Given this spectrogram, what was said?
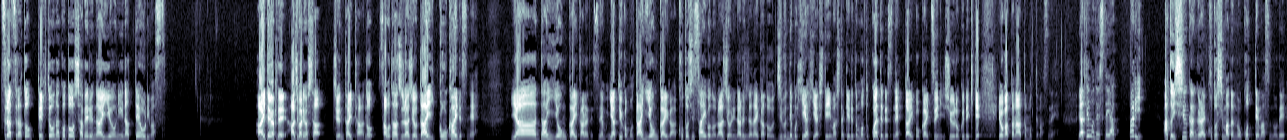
つらつらと適当なことを喋る内容になっております。はい、というわけで始まりました。ジュンタイターのサボタージュラジオ第5回ですね。いやー、第4回からですね。いや、というかもう第4回が今年最後のラジオになるんじゃないかと自分でもヒヤヒヤしていましたけれども、こうやってですね、第5回ついに収録できてよかったなと思ってますね。いや、でもですね、やっぱり、あと1週間ぐらい今年まだ残ってますので、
